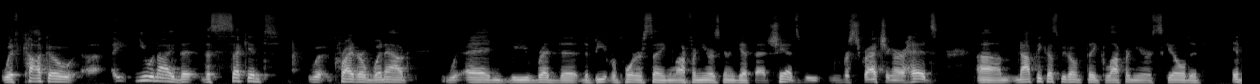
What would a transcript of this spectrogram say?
with Kakko, uh, you and I, the the second Kreider went out and we read the the beat reporter saying Lafreniere is going to get that chance, we we were scratching our heads. Um, not because we don't think Lafreniere is skilled. If if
